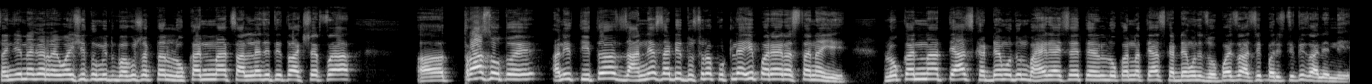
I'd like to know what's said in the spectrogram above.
संजय नगर रहिवाशी तुम्ही बघू शकता लोकांना चालण्याचे तिथं अक्षरशः त्रास होतोय आणि तिथं जाण्यासाठी दुसरा कुठल्याही पर्याय रस्ता नाही आहे लोकांना त्याच खड्ड्यामधून बाहेर यायचं आहे त्या लोकांना त्याच खड्ड्यामध्ये झोपायचं अशी परिस्थिती झालेली आहे.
